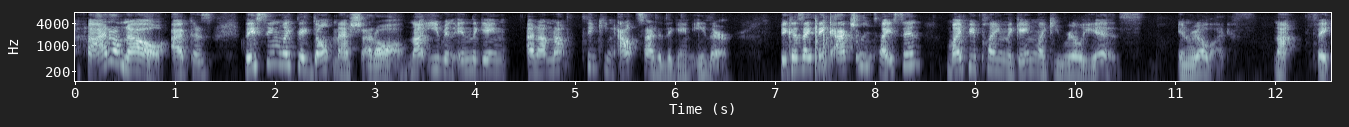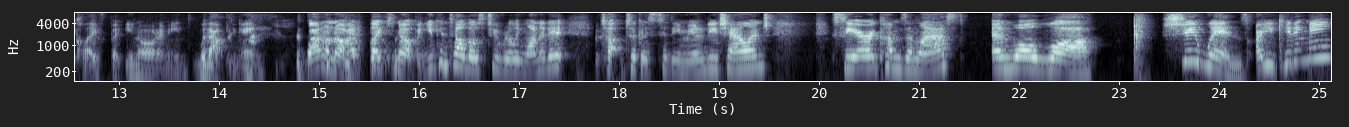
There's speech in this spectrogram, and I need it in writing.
I don't know. Because they seem like they don't mesh at all not even in the game and i'm not thinking outside of the game either. Because i think actually tyson might be playing the game like he really is in real life not fake life but you know what i mean without the game so i don't know i'd like to know but you can tell those two really wanted it T- took us to the immunity challenge Ciera comes in last, and voila, she wins. Are you kidding me?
